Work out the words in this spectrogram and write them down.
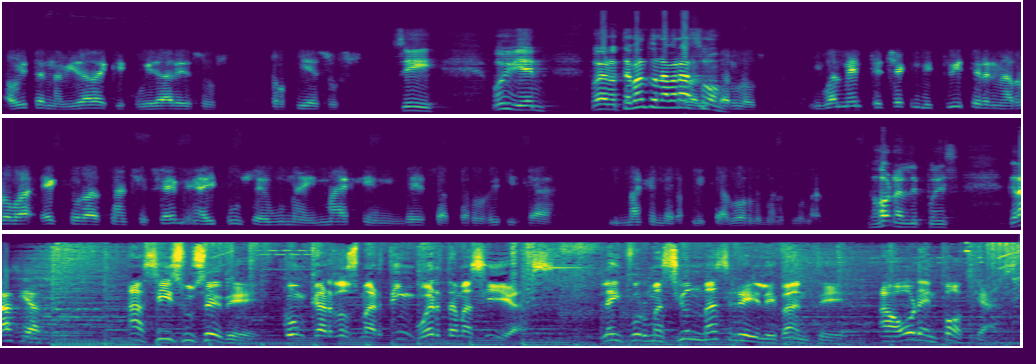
Ahorita en Navidad hay que cuidar esos tropiezos. Sí, muy bien. Bueno, te mando un abrazo. Igualmente, chequen mi Twitter en arroba Héctor Sánchez M. Ahí puse una imagen de esa terrorífica imagen del aplicador de Marcolado. Órale, pues. Gracias. Así sucede con Carlos Martín Huerta Macías. La información más relevante, ahora en podcast.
